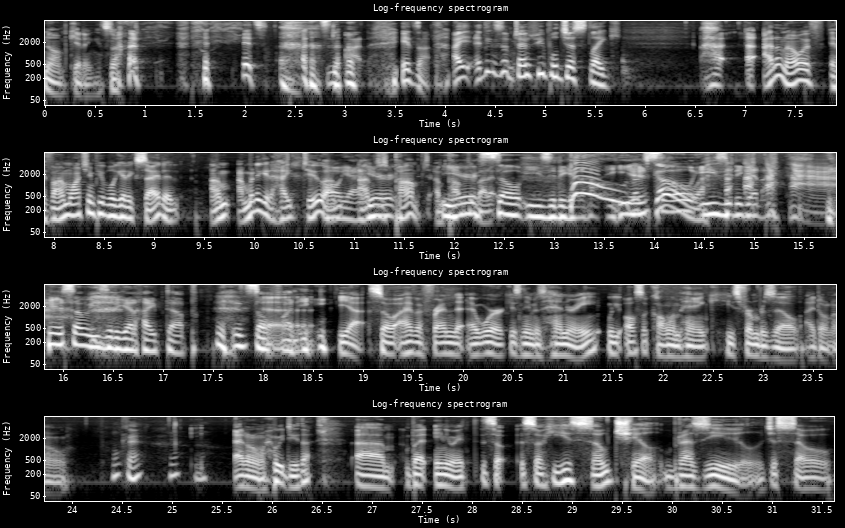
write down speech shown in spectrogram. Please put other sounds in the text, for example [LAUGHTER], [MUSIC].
No, I'm kidding. It's not. [LAUGHS] it's it's not. It's not. I, I think sometimes people just like I, I- don't know if if I'm watching people get excited, I'm I'm gonna get hyped too. I'm, oh yeah, I'm just pumped. I'm pumped you're about it. so easy to get. Woo, you're so [LAUGHS] easy to get. you're so easy to get hyped up. [LAUGHS] It's so Uh, funny. Yeah. So I have a friend at work. His name is Henry. We also call him Hank. He's from Brazil. I don't know. Okay. I don't know why we do that. Um, but anyway, so so he is so chill, Brazil, just so.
